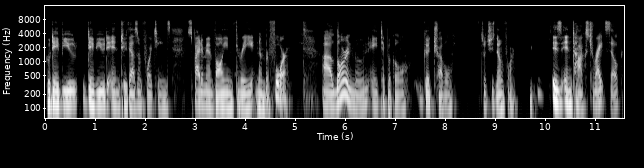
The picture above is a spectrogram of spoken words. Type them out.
who debuted, debuted in 2014's Spider Man Volume 3, Number 4. Uh, Lauren Moon, a typical good trouble, that's what she's known for, is in talks to write Silk,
